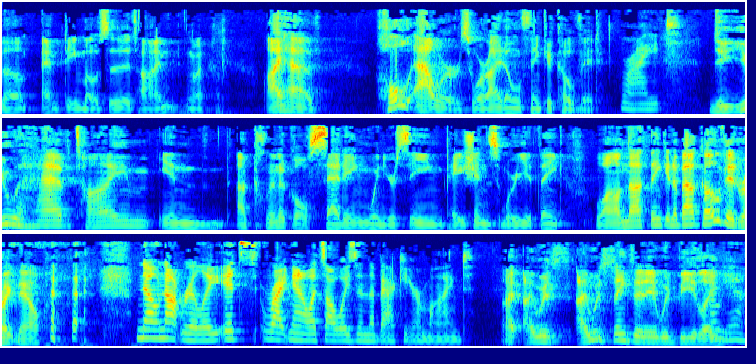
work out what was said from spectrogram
uh, empty most of the time. I have whole hours where I don't think of COVID. right. Do you have time in a clinical setting when you're seeing patients where you think, well, I'm not thinking about COVID right now? No, not really. It's right now. It's always in the back of your mind. I, I would, I would think that it would be like, Oh, yeah.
